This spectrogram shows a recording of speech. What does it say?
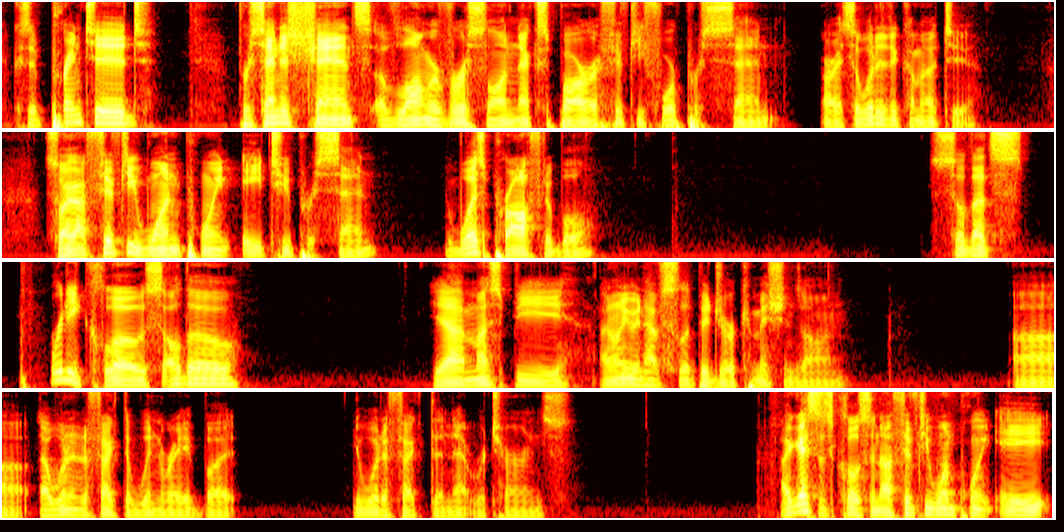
Because it printed percentage chance of long reversal on next bar 54%. All right, so what did it come out to? So I got 51.82%. It was profitable. So that's pretty close, although, yeah, it must be, I don't even have slippage or commissions on. Uh, that wouldn't affect the win rate, but it would affect the net returns. I guess it's close enough. 51.8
